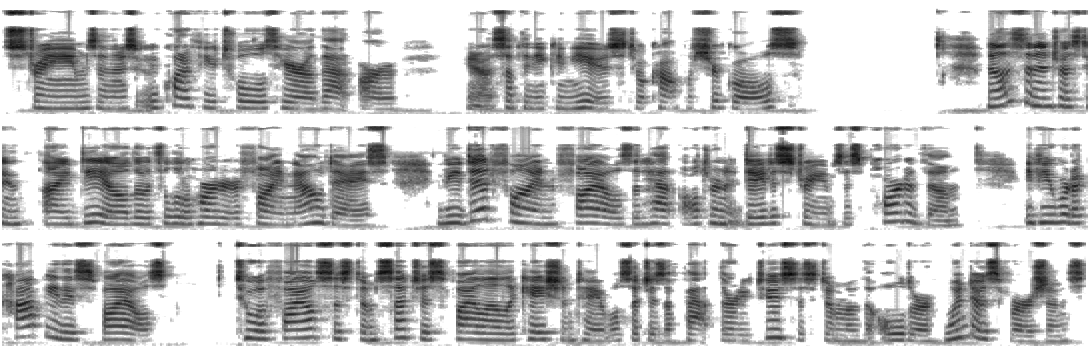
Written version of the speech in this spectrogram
streams, and there's quite a few tools here that are, you know, something you can use to accomplish your goals. Now, this is an interesting idea, although it's a little harder to find nowadays. If you did find files that had alternate data streams as part of them, if you were to copy these files to a file system such as file allocation table, such as a FAT32 system of the older Windows versions,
